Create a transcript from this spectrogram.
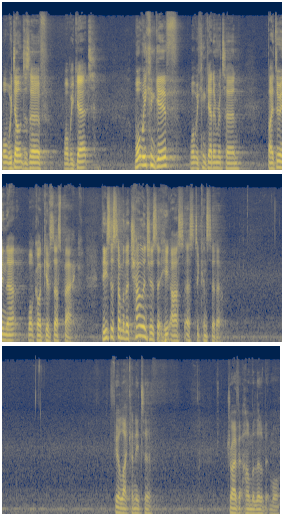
what we don't deserve, what we get, what we can give, what we can get in return. By doing that, what God gives us back. These are some of the challenges that He asks us to consider. I feel like I need to drive it home a little bit more.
